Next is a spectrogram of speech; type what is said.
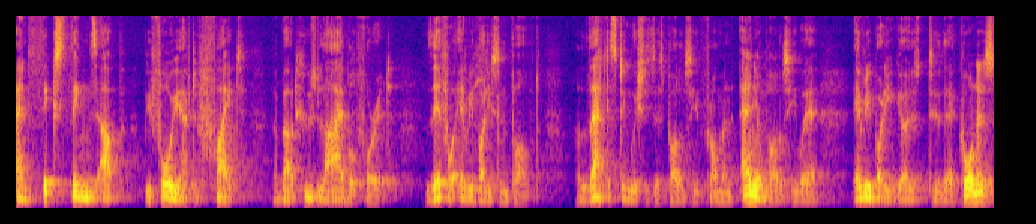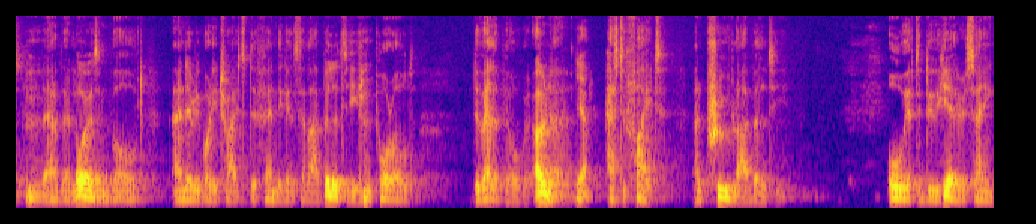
and fix things up before you have to fight about who's liable for it. Therefore, everybody's involved. That distinguishes this policy from an annual policy where Everybody goes to their corners, hmm. they have their lawyers involved, and everybody tries to defend against their liability. And the hmm. poor old developer or owner Yeah. has to fight and prove liability. All we have to do here is saying,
